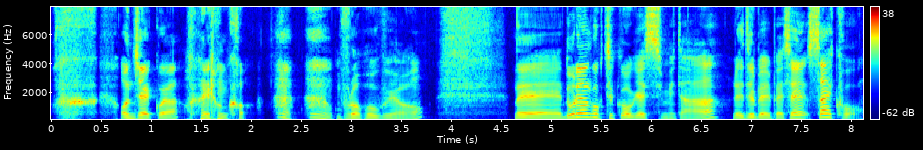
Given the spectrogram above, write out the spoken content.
언제 할 거야? 이런 거. 물어보고요. 네, 노래 한 곡 듣고 오겠습니다. 레드벨벳의 사이코.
